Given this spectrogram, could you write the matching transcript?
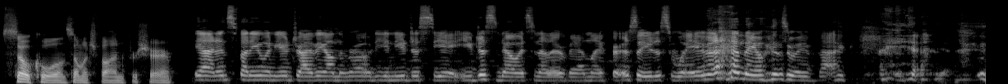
so cool and so much fun for sure. Yeah, and it's funny when you're driving on the road and you just see it, you just know it's another van lifer, so you just wave and they always wave back. Yeah. Yeah.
